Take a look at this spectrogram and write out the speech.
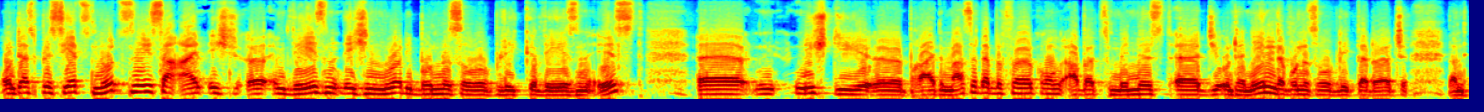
und dass bis jetzt Nutznießer eigentlich äh, im Wesentlichen nur die Bundesrepublik gewesen ist, äh, nicht die äh, breite Masse der Bevölkerung, aber zumindest äh, die Unternehmen der Bundesrepublik, der Deutsche Land.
